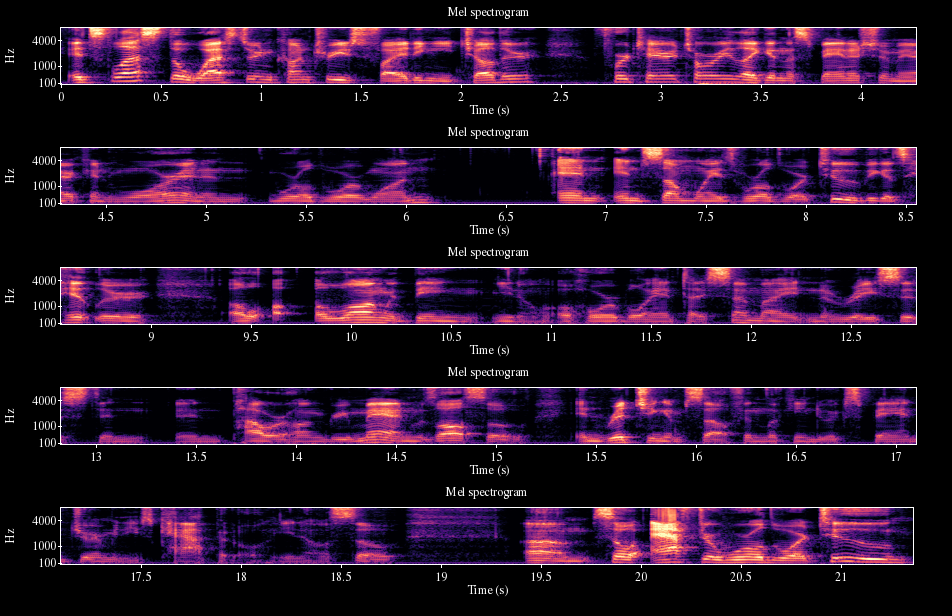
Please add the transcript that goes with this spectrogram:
It's less the Western countries fighting each other for territory, like in the Spanish American War and in World War One, and in some ways World War Two, because Hitler, al- along with being you know a horrible anti-Semite and a racist and, and power-hungry man, was also enriching himself and looking to expand Germany's capital. You know, so. Um, so after World War II,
